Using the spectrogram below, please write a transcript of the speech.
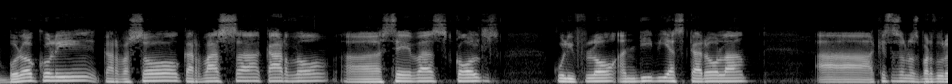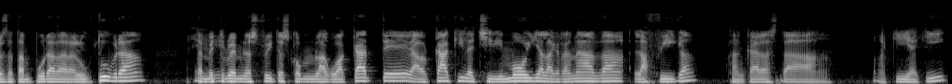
bròcoli, carbassó, carbassa, cardo, uh, cebes, cols, coliflor, endívies, carola... Uh, aquestes són les verdures de temporada a l'octubre. També Sí. trobem les fruites com l'aguacate, el caqui, la xirimoia, la granada, la figa, que encara està aquí, aquí,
